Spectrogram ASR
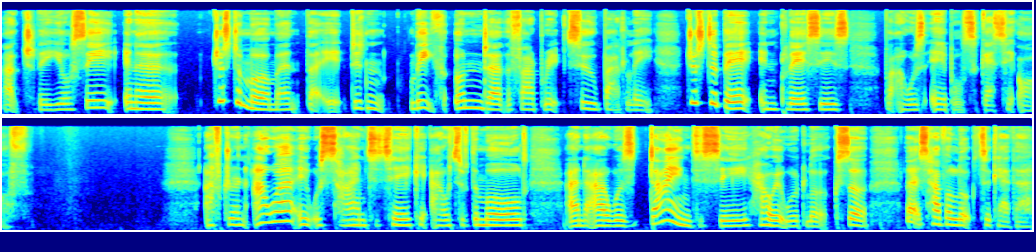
actually you'll see in a just a moment that it didn't leak under the fabric too badly, just a bit in places, but I was able to get it off. After an hour, it was time to take it out of the mould, and I was dying to see how it would look. So let's have a look together.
